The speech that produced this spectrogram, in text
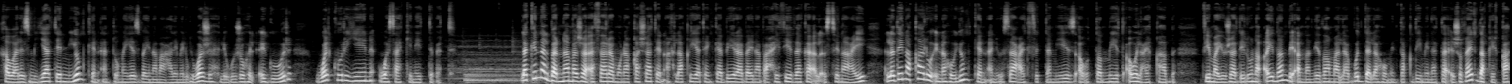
خوارزميات يمكن أن تميز بين معالم الوجه لوجوه الإيغور والكوريين وساكني التبت. لكن البرنامج أثار مناقشات أخلاقية كبيرة بين باحثي الذكاء الاصطناعي الذين قالوا إنه يمكن أن يساعد في التمييز أو التنميط أو العقاب. فيما يجادلون أيضا بأن النظام لا بد له من تقديم نتائج غير دقيقة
